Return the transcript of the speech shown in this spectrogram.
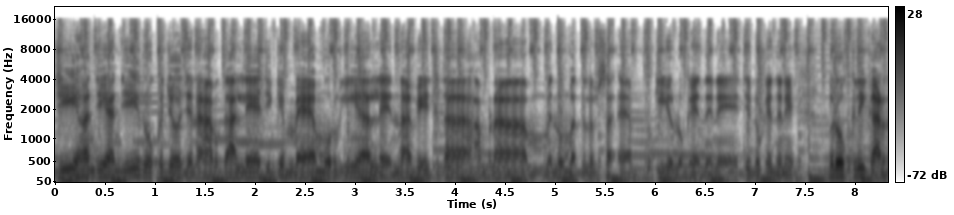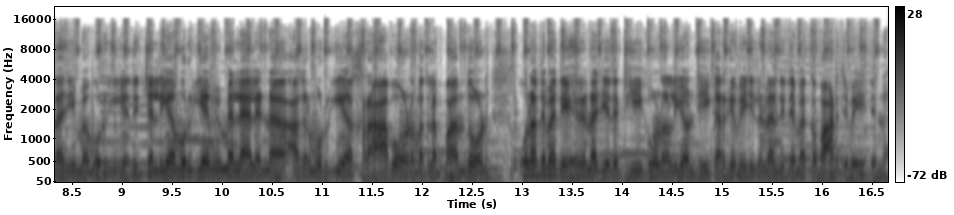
ਜੀ ਹਾਂਜੀ ਹਾਂਜੀ, ਰੁਕ ਜਾਓ ਜਨਾਬ, ਗੱਲ ਇਹ ਹੈ ਜੀ ਕਿ ਮੈਂ ਮੁਰਗੀਆਂ ਲੈਣਾ ਵੇਚਦਾ, ਆਪਣਾ ਮੈਨੂੰ ਮਤਲਬ ਸ- ਅਹ, ਕੀ ਉਹਨੂੰ ਕਹਿੰਦੇ ਨੇ, ਜਿਹਨੂੰ ਕਹਿੰਦੇ ਨੇ, ਬਰੋਕਰੀ ਕਰਦਾ ਜੀ ਮੈਂ ਮੁਰਗੀਆਂ ਦੀ। ਚੱਲੀਆਂ ਮੁਰਗੀਆਂ ਵੀ ਮੈਂ ਲੈ ਲੈਣਾ ਅਗਰ ਮੁਰਗੀਆਂ ਖਰਾਬ ਹੋਣ, ਮਤਲਬ ਬੰਦ ਹੋਣ, ਉਹਨਾਂ ਤੇ ਮੈਂ ਦੇਖ ਲੈਣਾ ਜੇ ਤੇ ਠੀਕ ਹੋਣ ਵਾਲੀਆਂ ਹੋਣ, ਠੀਕ ਕਰਕੇ ਵੇਚ ਲੈਣਾ ਨਹੀਂ ਤੇ ਮੈਂ ਕਬਾੜ 'ਚ ਵੇਚ ਦੇਣਾ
